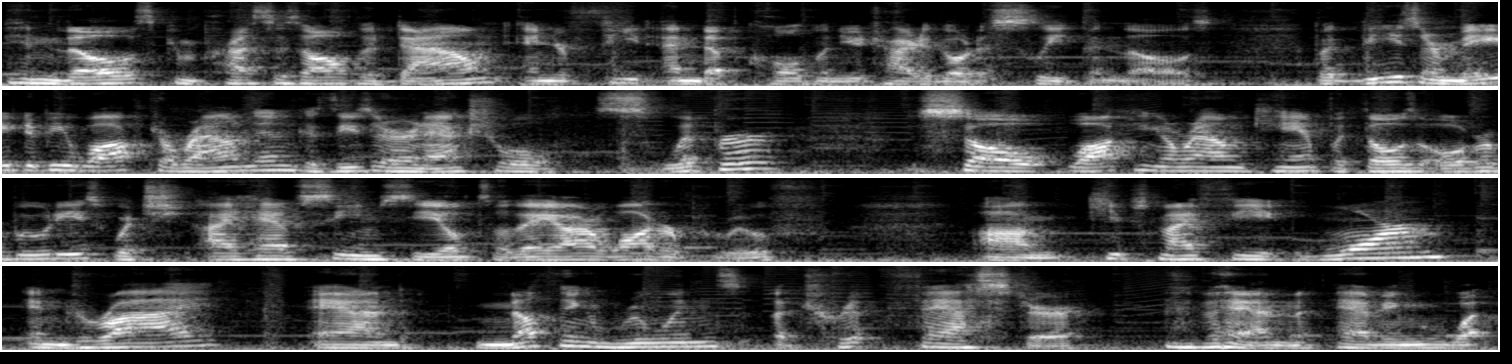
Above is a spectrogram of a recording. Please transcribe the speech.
in those compresses all the down and your feet end up cold when you try to go to sleep in those. But these are made to be walked around in because these are an actual slipper so walking around camp with those over booties, which I have seam sealed, so they are waterproof, um, keeps my feet warm and dry, and nothing ruins a trip faster than having wet,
